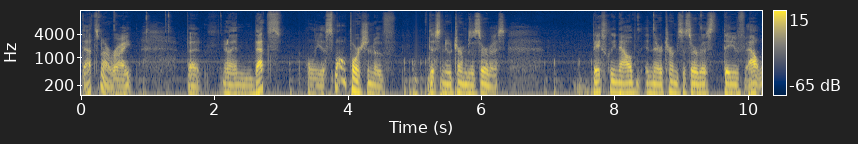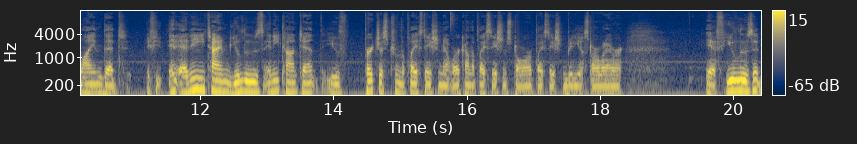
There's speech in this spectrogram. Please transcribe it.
that's not right. But and that's only a small portion of this new terms of service. Basically now in their terms of service they've outlined that if you any time you lose any content that you've purchased from the PlayStation Network on the PlayStation Store, PlayStation Video Store, whatever, if you lose it,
